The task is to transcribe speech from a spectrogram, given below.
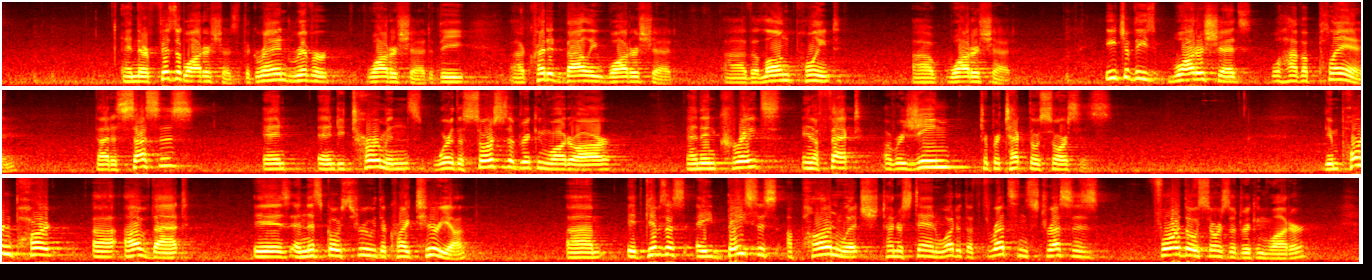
And they're physical watersheds, the Grand River watershed, the uh, Credit Valley watershed, uh, the Long Point uh, watershed. Each of these watersheds will have a plan that assesses and, and determines where the sources of drinking water are and then creates, in effect, a regime to protect those sources. The important part uh, of that is, and this goes through the criteria, um, it gives us a basis upon which to understand what are the threats and stresses for those sources of drinking water.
